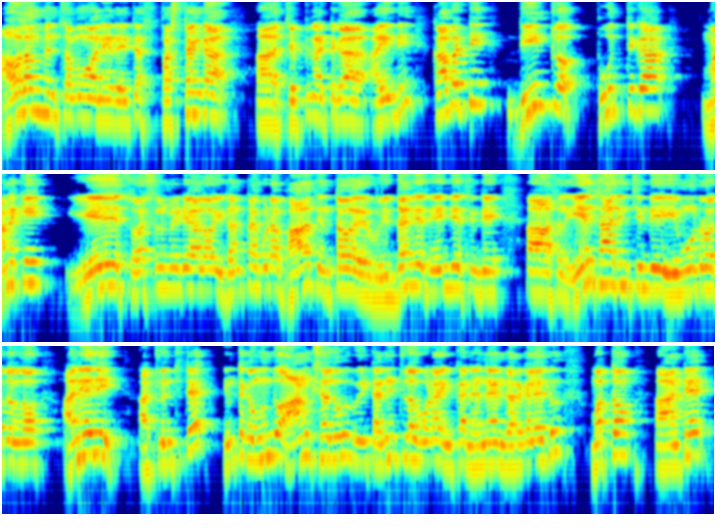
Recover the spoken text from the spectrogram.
అవలంబించము అనేది అయితే స్పష్టంగా చెప్పినట్టుగా అయింది. కాబట్టి దీంట్లో పూర్తిగా మనకి ఏ సోషల్ మీడియాలో ఇదంతా కూడా భారత్ ఇంత యుద్ధం చేసి ఏం చేసింది అసలు ఏం సాధించింది ఈ మూడు రోజుల్లో అనేది అట్లుంచితే ఇంతకు ముందు ఆంక్షలు వీటన్నిటిలో కూడా ఇంకా నిర్ణయం జరగలేదు. మొత్తం అంటే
